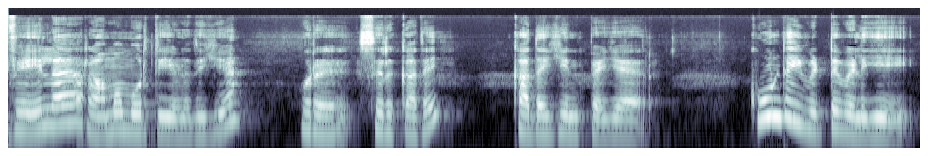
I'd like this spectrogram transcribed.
வேல ராமமூர்த்தி எழுதிய ஒரு சிறுகதை கதையின் பெயர் கூண்டை விட்டு வெளியே.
